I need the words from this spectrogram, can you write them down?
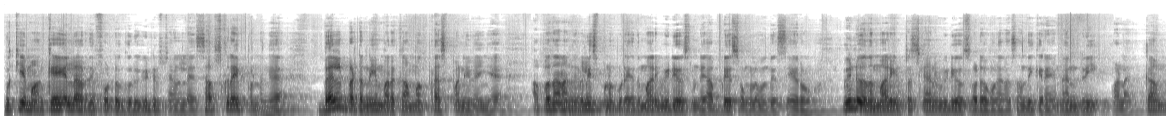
முக்கியமாக KLR the photo guru YouTube சேனலை சப்ஸ்கிரைப் பண்ணுங்கள் பெல் பட்டனையும் மறக்காமல் ப்ரெஸ் பண்ணி வைங்க. அப்போ தான் நாங்கள் ரிலீஸ் பண்ணக்கூடிய இது மாதிரி வீடியோஸுடைய அப்டேட்ஸ் உங்களை வந்து சேரும். மீண்டும் இந்த மாதிரி இன்ட்ரெஸ்டிங்கான வீடியோஸோடு உங்களை நான் சந்திக்கிறேன். நன்றி. வணக்கம்.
